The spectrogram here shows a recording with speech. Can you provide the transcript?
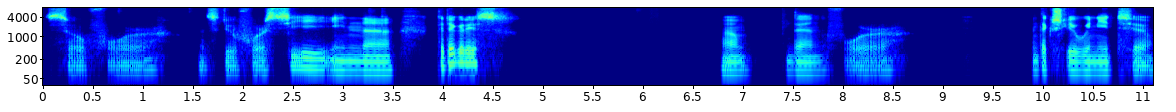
So for let's do for C in uh, categories. Um, then for and actually we need to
